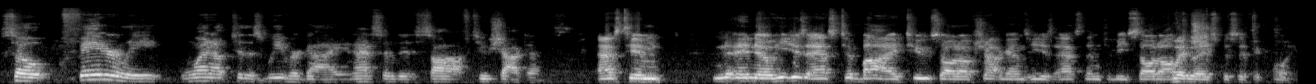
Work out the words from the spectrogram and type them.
So Fadeley went up to this Weaver guy and asked him to saw off two shotguns. Asked him. n- eh, No, he just asked to buy two sawed-off shotguns. He just asked them to be sawed off Which- to a specific point.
